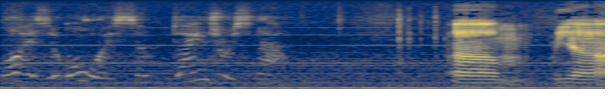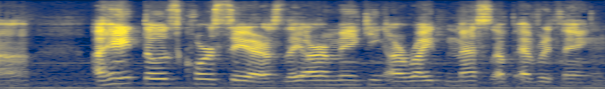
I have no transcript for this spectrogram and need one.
Why is it always so dangerous now? Um, yeah. I hate those Corsairs. They are making a right mess of everything.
